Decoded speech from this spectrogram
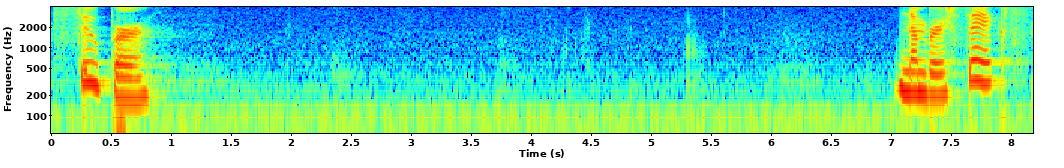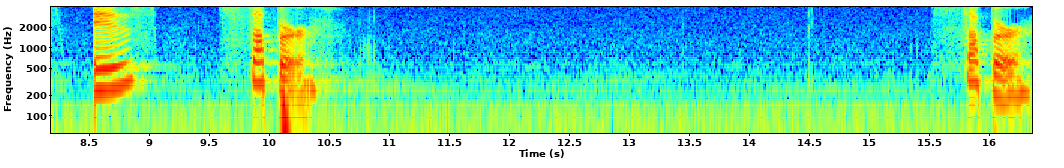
Super. Number six is supper. Supper.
